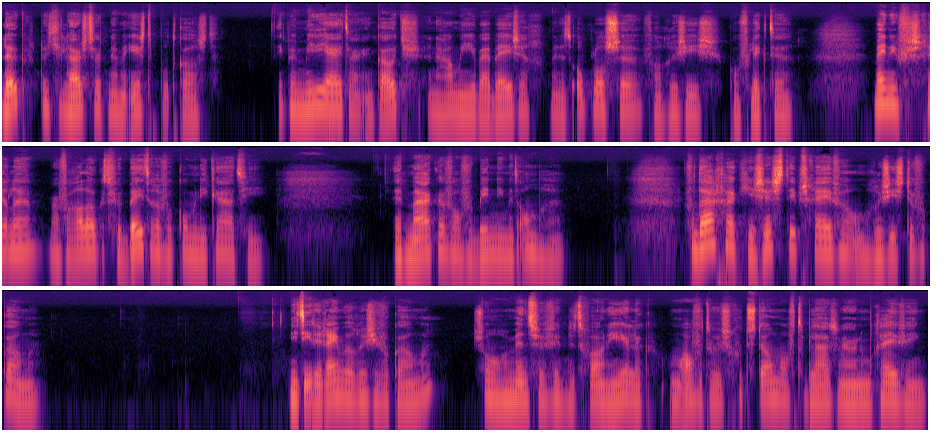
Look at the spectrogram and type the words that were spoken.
Leuk dat je luistert naar mijn eerste podcast. Ik ben mediator en coach en hou me hierbij bezig met het oplossen van ruzies, conflicten, meningsverschillen, maar vooral ook het verbeteren van communicatie. Het maken van verbinding met anderen. Vandaag ga ik je zes tips geven om ruzies te voorkomen. Niet iedereen wil ruzie voorkomen. Sommige mensen vinden het gewoon heerlijk om af en toe eens goed stoom af te blazen naar hun omgeving.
